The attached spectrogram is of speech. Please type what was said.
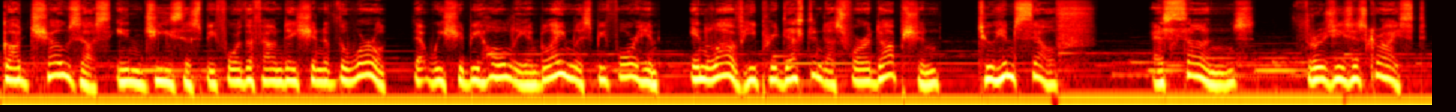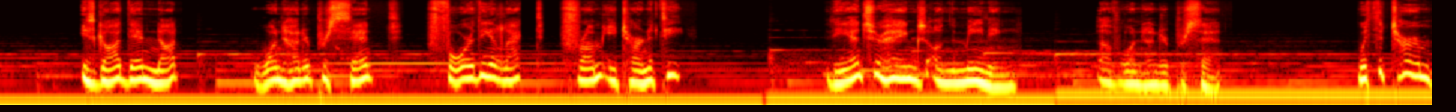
God chose us in Jesus before the foundation of the world that we should be holy and blameless before Him. In love, He predestined us for adoption to Himself as sons through Jesus Christ. Is God then not 100% for the elect from eternity? The answer hangs on the meaning of 100%. With the term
